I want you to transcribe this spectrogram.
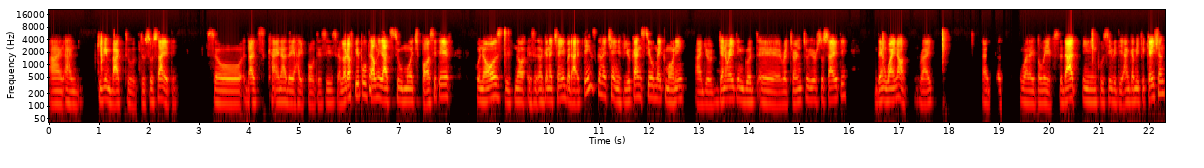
and, and giving back to, to society. So that's kind of the hypothesis. A lot of people tell me that's too much positive. Who knows? It's not it's not gonna change, but I think it's gonna change. If you can still make money and you're generating good uh, return to your society, then why not, right? That's what I believe. So that in inclusivity and gamification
